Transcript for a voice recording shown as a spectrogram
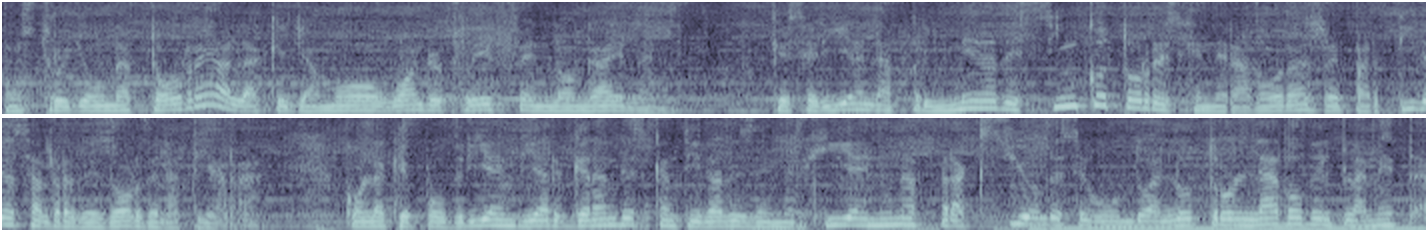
Construyó una torre a la que llamó Wondercliff en Long Island, que sería la primera de cinco torres generadoras repartidas alrededor de la Tierra, con la que podría enviar grandes cantidades de energía en una fracción de segundo al otro lado del planeta.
